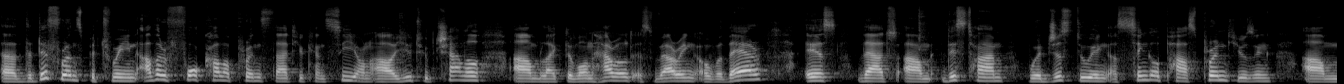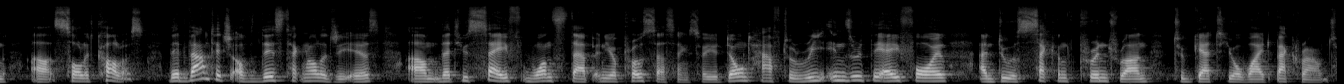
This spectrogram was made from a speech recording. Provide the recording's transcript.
Uh, the difference between other four color prints that you can see on our YouTube channel, um, like the one Harold is wearing over there, is that um, this time we're just doing a single pass print using um, uh, solid colors. The advantage of this technology is um, that you save one step in your processing. So you don't have to reinsert the A foil and do a second print run to get your white background.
